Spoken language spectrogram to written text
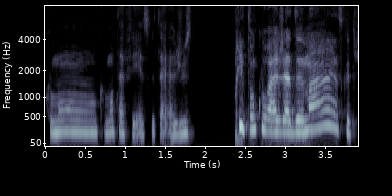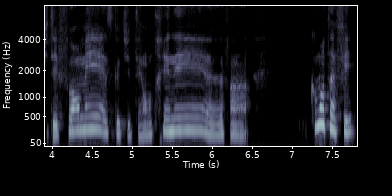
comment comment tu as fait? Est-ce que tu as juste pris ton courage à deux mains? Est-ce que tu t'es formé Est-ce que tu t'es entraîné Enfin, comment tu as fait?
